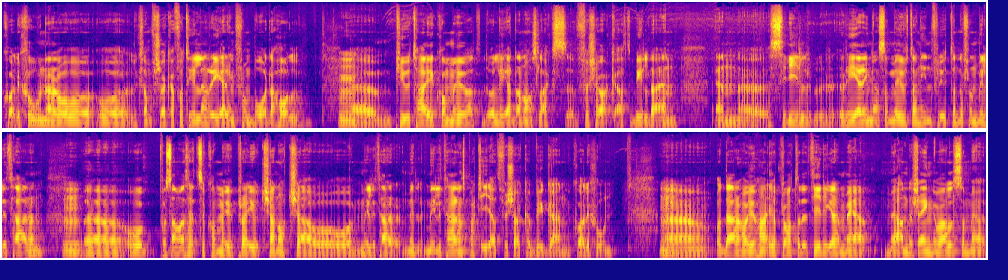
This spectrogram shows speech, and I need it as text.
koalitioner och, och liksom försöka få till en regering från båda håll. Mm. Eh, Pewtai kommer ju att då leda någon slags försök att bilda en en civil regering, alltså utan inflytande från militären. Mm. Och på samma sätt så kommer ju Prayut chan och, och militär, mil, militärens parti att försöka bygga en koalition. Mm. Och där har ju han, jag pratade tidigare med, med Anders Engvall som är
